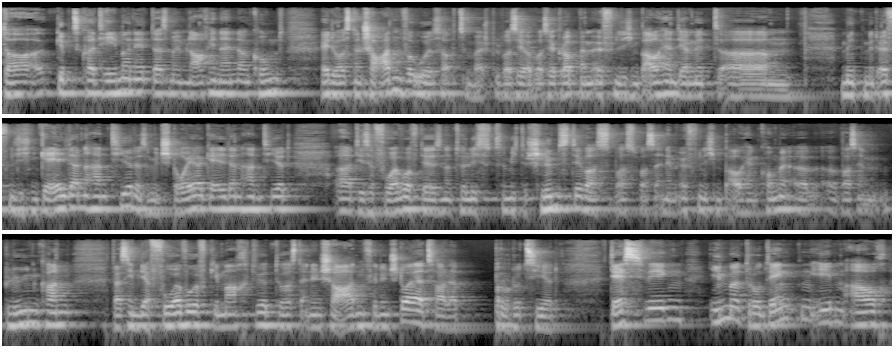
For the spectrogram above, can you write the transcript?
da gibt es kein Thema nicht, dass man im Nachhinein dann kommt, hey, du hast einen Schaden verursacht zum Beispiel, was ja, was ja gerade beim öffentlichen Bauherrn, der mit, ähm, mit, mit öffentlichen Geldern hantiert, also mit Steuergeldern hantiert, äh, dieser Vorwurf, der ist natürlich so ziemlich das Schlimmste, was, was, was einem öffentlichen Bauherrn komme, äh, was einem blühen kann, dass ihm der Vorwurf gemacht wird, du hast einen Schaden für den Steuerzahler produziert. Deswegen immer dran denken eben auch,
